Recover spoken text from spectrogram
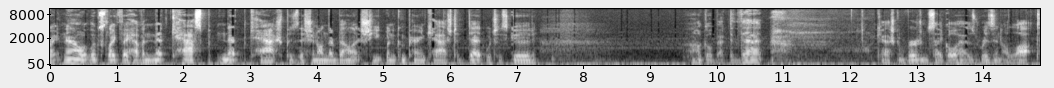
Right now, it looks like they have a net cash net cash position on their balance sheet when comparing cash to debt, which is good. I'll go back to that. Cash conversion cycle has risen a lot,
